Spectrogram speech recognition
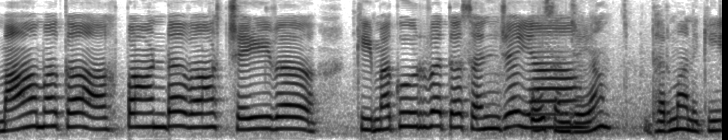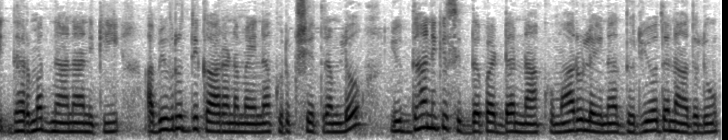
మామకా పాండవాశ్చైవ కిమకుర్వత సంజయ సంజయ ధర్మానికి ధర్మ జ్ఞానానికి అభివృద్ధి కారణమైన కురుక్షేత్రంలో యుద్ధానికి సిద్ధపడ్డ నా కుమారులైన దుర్యోధనాదులు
